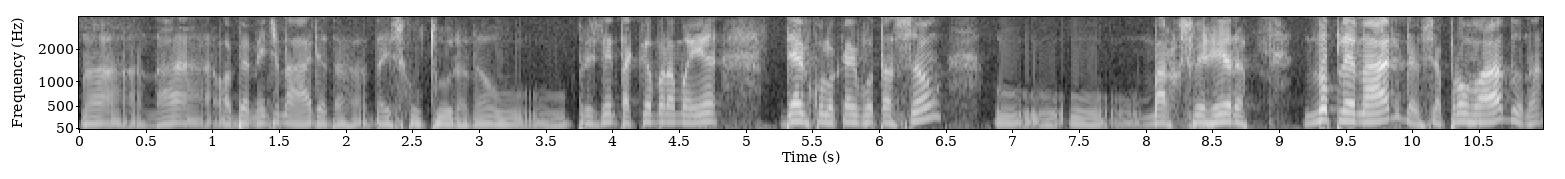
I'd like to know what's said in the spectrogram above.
na, na, obviamente, na área da, da escultura. Né? O, o, presidente da Câmara amanhã deve colocar em votação o, o, o Marcos Ferreira no plenário, deve ser aprovado, né?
